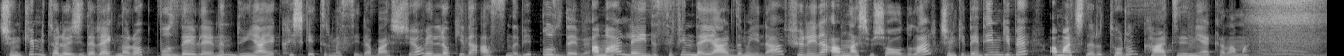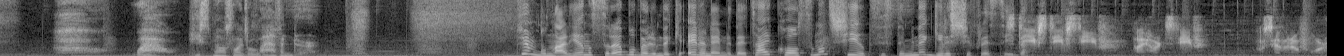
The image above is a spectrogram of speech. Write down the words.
Çünkü mitolojide Ragnarok buz devlerinin dünyaya kış getirmesiyle başlıyor ve Loki de aslında bir buz devi. Ama Lady Sif'in de yardımıyla Fury ile anlaşmış oldular. Çünkü dediğim gibi amaçları Thor'un katilini yakalamak. Wow, he smells like lavender. Tüm bunlar yanı sıra bu bölümdeki en önemli detay Coulson'un SHIELD sistemine giriş şifresiydi. Steve, Steve, Steve. I heart Steve. 0704.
